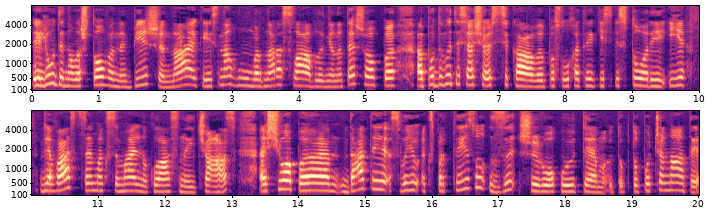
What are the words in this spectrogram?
і люди налаштовані більше на якийсь на гумор, на розслаблення, на те, щоб е, подивитися щось цікаве, послухати якісь історії. і для вас це максимально класний час, е, щоб е, дати свою експертизу з широкою темою, тобто починати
